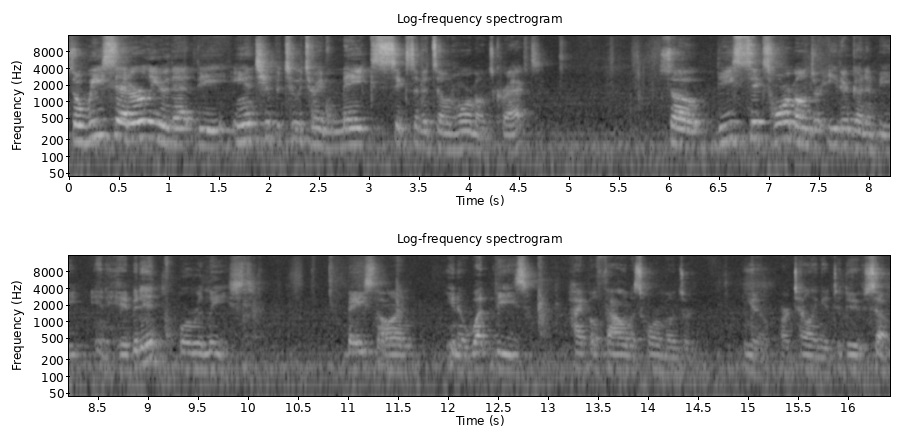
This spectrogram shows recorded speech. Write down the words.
So we said earlier that the anterior pituitary makes six of its own hormones, correct? So these six hormones are either going to be inhibited or released based on, you know, what these hypothalamus hormones are, you know, are telling it to do. So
